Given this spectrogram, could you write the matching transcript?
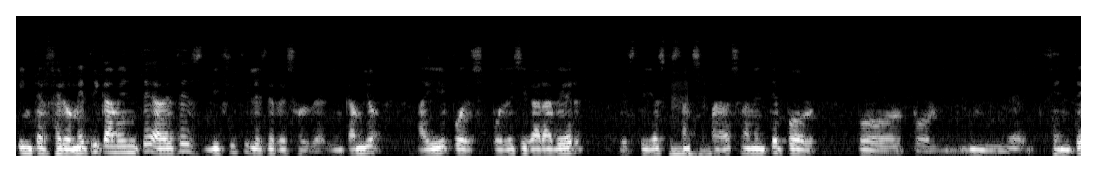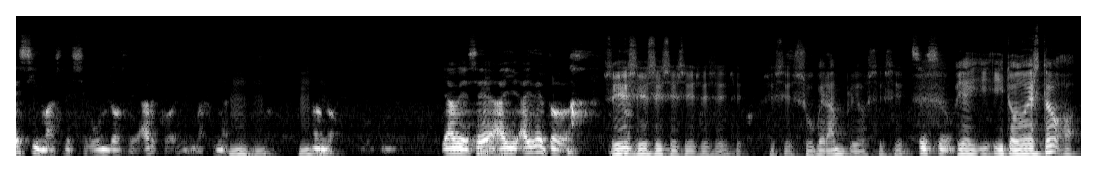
interferométricamente a veces difíciles de resolver. en cambio, ahí pues puedes llegar a ver estrellas que están separadas solamente por, por, mm, centésimas de segundos de arco. ¿eh? Imagínate. No, no. Ya ves, ¿eh? hay, hay de todo. Sí, sí, sí, sí, sí, sí, sí, sí, sí, súper amplio, sí, sí. sí, sí. y, todo esto,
